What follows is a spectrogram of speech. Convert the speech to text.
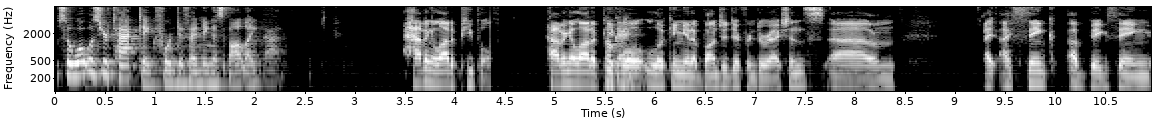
so what was your tactic for defending a spot like that? having a lot of people having a lot of people Okay. looking in a bunch of different directions um I, I think a big thing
